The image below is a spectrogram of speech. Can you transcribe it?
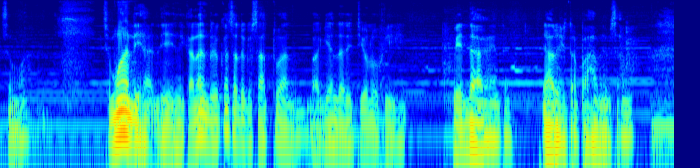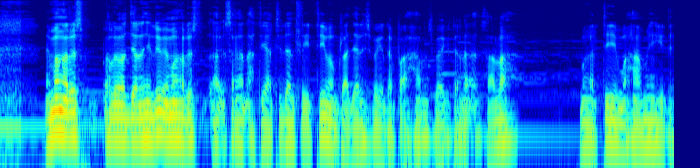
semua. Semua di, di ini karena beliau kan satu kesatuan bagian dari teologi beda kan itu yang harus kita pahami bersama. Memang harus kalau jalan hidup memang harus eh, sangat hati-hati dan teliti mempelajari supaya kita paham supaya kita tidak salah mengerti memahami gitu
